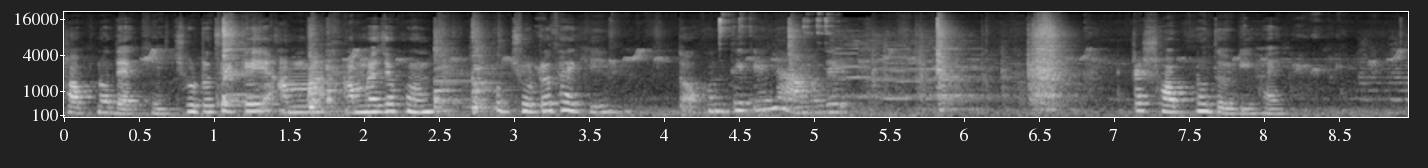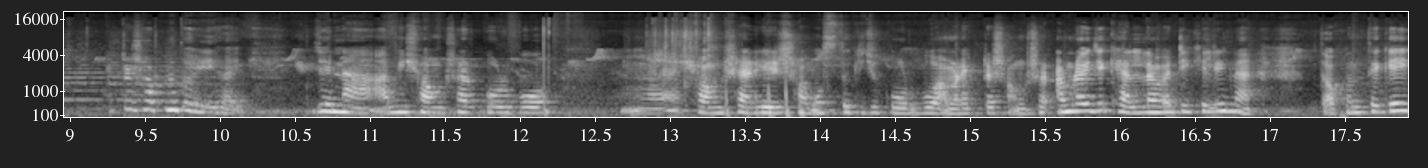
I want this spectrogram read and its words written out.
স্বপ্ন দেখে। ছোট থেকেই আমরা আমরা যখন খুব ছোট থাকি, তখন থেকেই না আমাদের একটা স্বপ্ন তৈরি হয়। একটা স্বপ্ন তৈরি হয় যে না, আমি সংসার করব সংসারের সমস্ত কিছু করব, আমার একটা সংসার। আমরা ওই যে খেলনাবাটি খেলি না, তখন থেকেই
